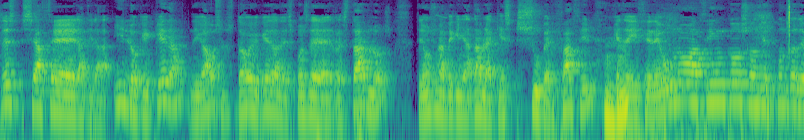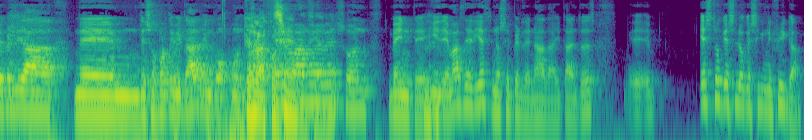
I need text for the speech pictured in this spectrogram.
Entonces se hace la tirada. Y lo que queda, digamos, el resultado que queda después de restarlos, tenemos una pequeña tabla que es súper fácil, que te dice de 1 a 5 son 10 puntos de pérdida de, de soporte vital en conjunto. Que son las de 0 a consecuencias, 9 ¿no? son 20. Y de más de 10 no se pierde nada y tal. Entonces, eh, ¿esto qué es lo que significa?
